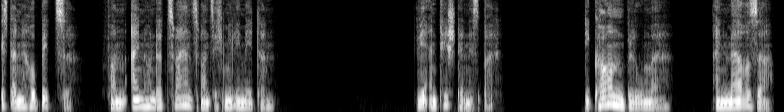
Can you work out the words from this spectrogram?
ist eine Haubitze von 122 Millimetern. Wie ein Tischtennisball. die Kornblume, ein Mörser.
